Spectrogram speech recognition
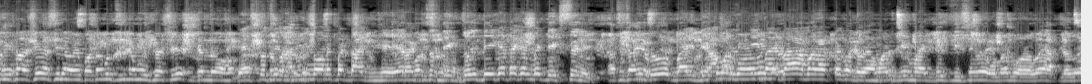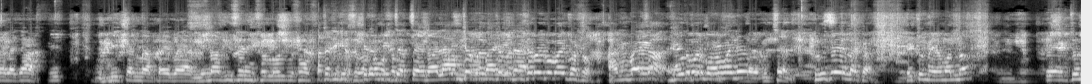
ওই পাশে আছিলাম আমি কথা বলছিলাম ওই পাশে এই ব্যস্ত ছিলাম আমি কিন্তু অনেকবার ডাক দিই তো দেখ- যদি দেখে থাকেন ভাই দেখছেনই আচ্ছা, যাই হোক। ভাই আমার বড় ভাই ভাই ভাই আমার একটা কথা ভাই আমার যে দিছে ভাই ওনার বড় ভাই আপনাদের এলাকা আসছি। বিচার না পাই ভাই আমি। না বিচার ইনশাল্লাহ হইবে সমস্যা আচ্ছা ঠিক আছে সেটা বিচার চাই নাহলে আমি ভাই বিচার হইবে ভাই বসো। আমি ভাই আচ্ছা, তোমার বড় ভাই না? বুঝছেন? তুমি তো এলাকা একটু মেহমান না? তো একজন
